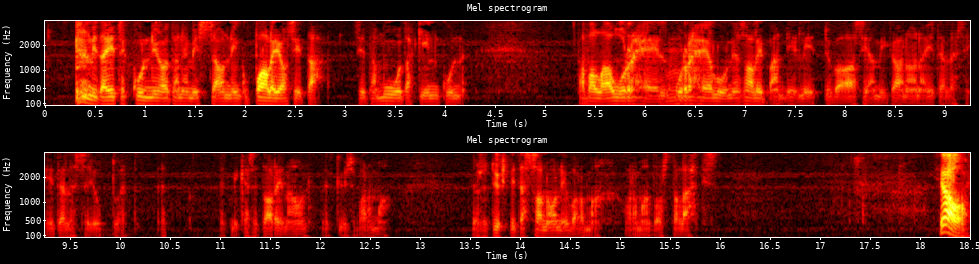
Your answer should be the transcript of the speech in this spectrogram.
mitä itse kunnioitan ja missä on niin kuin paljon sitä, sitä muutakin kuin tavallaan urheilu, mm. urheiluun ja salibändiin liittyvä asia, mikä on aina itselle, itselle se juttu, että, että, että mikä se tarina on. Että kyllä se varmaan, jos nyt yksi pitäisi sanoa, niin varmaan, varmaan tuosta lähtisi. Joo,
